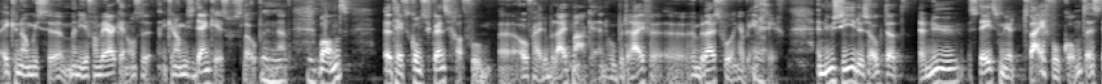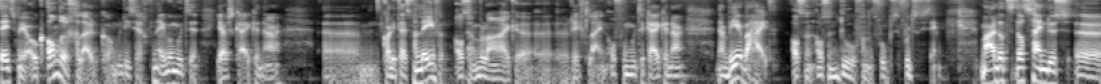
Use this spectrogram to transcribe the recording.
economische manier van werken en onze economische denken is geslopen. Inderdaad. Mhm. Want het heeft consequenties gehad voor hoe overheden beleid maken en hoe bedrijven hun bedrijfsvoering hebben ingericht. En nu zie je dus ook dat er nu steeds meer twijfel komt en steeds meer ook andere geluiden komen die zeggen van nee, we moeten juist kijken naar kwaliteit van leven als een belangrijke uh, richtlijn. Of we moeten kijken naar, naar weerbaarheid als een, als een doel van het voedselsysteem. Maar dat, dat zijn dus uh,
